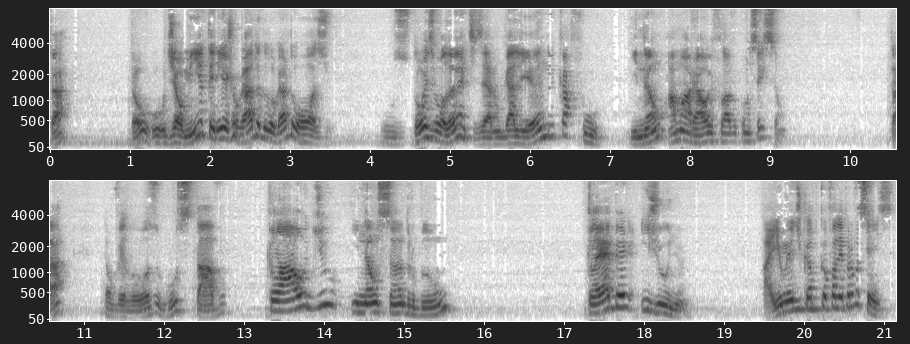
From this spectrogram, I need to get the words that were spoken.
Tá? Então o Djalminha teria jogado no lugar do Ózio. Os dois volantes eram Galeano e Cafu, e não Amaral e Flávio Conceição. Tá? Então Veloso, Gustavo, Cláudio e não Sandro Blum, Kleber e Júnior. Aí o meio de campo que eu falei para vocês.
